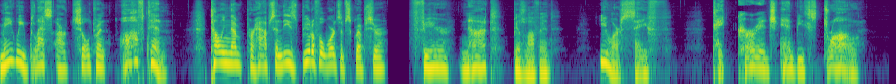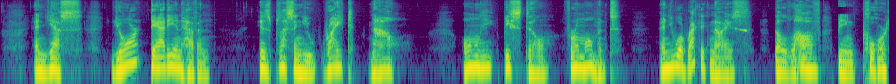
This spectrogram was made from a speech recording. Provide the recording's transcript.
May we bless our children often, telling them perhaps in these beautiful words of Scripture Fear not, beloved, you are safe. Take courage and be strong. And yes, your daddy in heaven is blessing you right now. Only be still for a moment, and you will recognize the love being poured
